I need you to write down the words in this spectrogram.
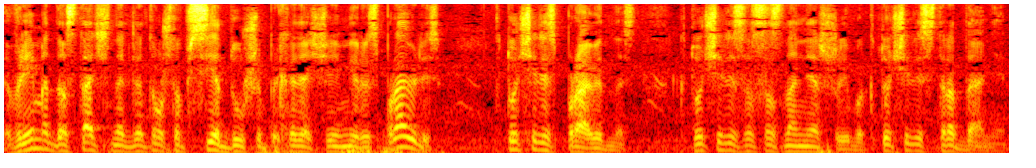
Время достаточно для того, чтобы все души, приходящие в мир, исправились. Кто через праведность, кто через осознание ошибок, кто через страдания.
